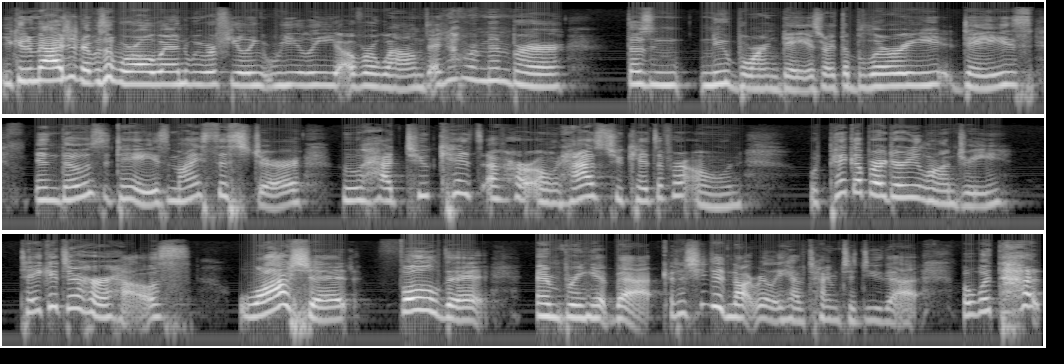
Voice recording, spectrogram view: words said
You can imagine it was a whirlwind. We were feeling really overwhelmed. And you'll remember those n- newborn days, right? The blurry days. In those days, my sister, who had two kids of her own, has two kids of her own, would pick up our dirty laundry, take it to her house, wash it, fold it, and bring it back. And she did not really have time to do that. But what that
